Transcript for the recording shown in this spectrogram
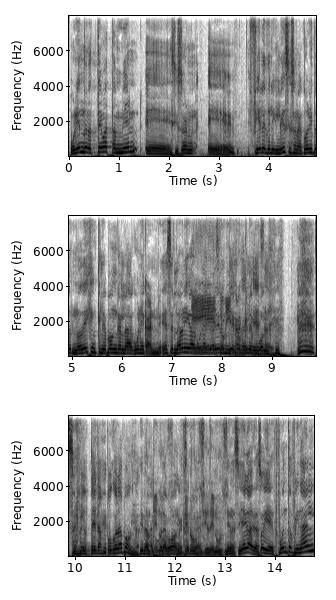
Uniendo los temas también, eh, si son eh, fieles de la iglesia, son acólitos, no dejen que le pongan la vacuna de carne. Esa es la única vacuna que tienen que dejar que les pongan. Y usted tampoco la ponga. Y tampoco la Denuncie, exactamente. denuncie, denuncie. Denuncie. Ya cabros, oye, punto final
